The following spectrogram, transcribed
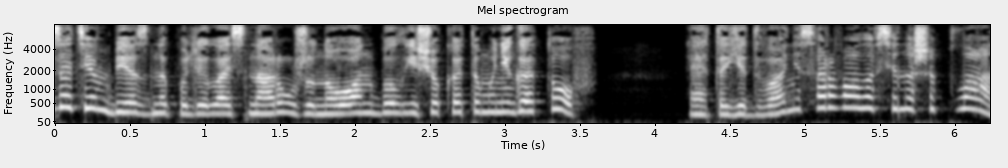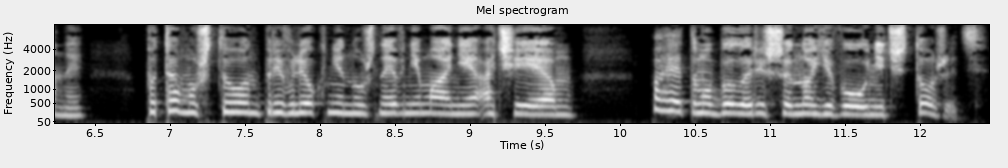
Затем бездна полилась наружу, но он был еще к этому не готов. Это едва не сорвало все наши планы, потому что он привлек ненужное внимание АЧМ, поэтому было решено его уничтожить.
